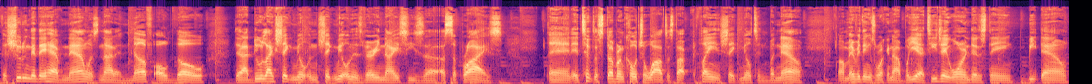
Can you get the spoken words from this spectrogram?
The shooting that they have now is not enough, although that I do like Shake Milton. Shake Milton is very nice. He's a, a surprise. And it took the stubborn coach a while to start playing Shake Milton, but now um, everything's working out. But yeah, TJ Warren did his thing, beat down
